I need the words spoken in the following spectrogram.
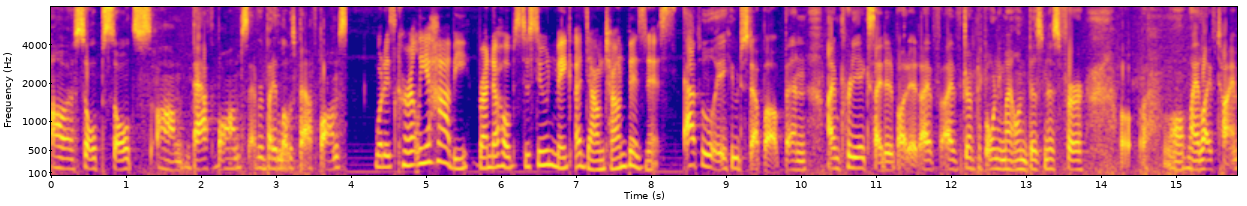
uh, soaps, salts, um, bath bombs. Everybody loves bath bombs. What is currently a hobby, Brenda hopes to soon make a downtown business. Absolutely a huge step up, and I'm pretty excited about it. I've, I've dreamt of owning my own business for uh, well, my lifetime,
